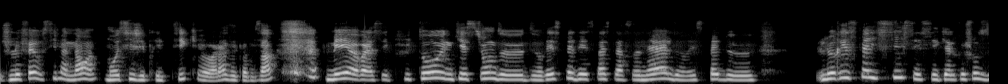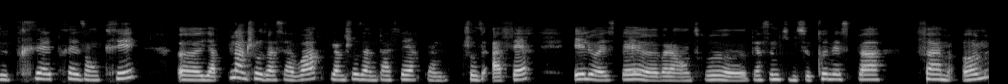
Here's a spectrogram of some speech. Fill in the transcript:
je le fais aussi maintenant. Hein. Moi aussi j'ai pris le tic, voilà, c'est comme ça. Mais voilà, c'est plutôt une question de, de respect d'espace personnel, de respect de le respect ici, c'est quelque chose de très très ancré. Euh, il y a plein de choses à savoir, plein de choses à ne pas faire, plein de choses à faire. Et le respect euh, voilà, entre euh, personnes qui ne se connaissent pas, femmes, hommes,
